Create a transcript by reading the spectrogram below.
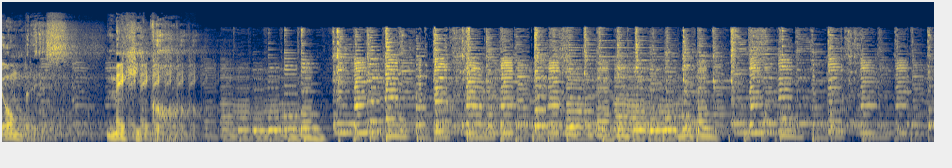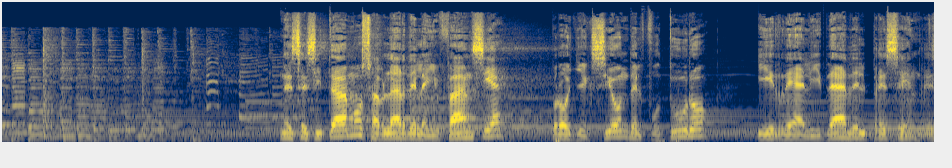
hombres, México. Necesitamos hablar de la infancia, proyección del futuro y realidad del presente.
